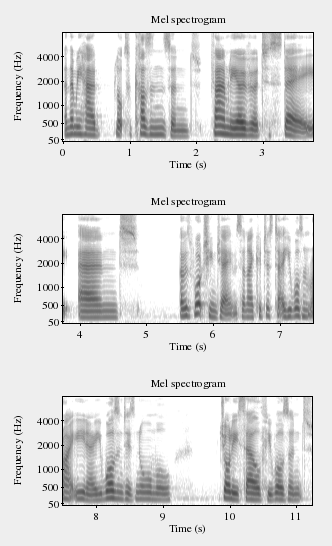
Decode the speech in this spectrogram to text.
And then we had lots of cousins and family over to stay. And I was watching James and I could just tell he wasn't right. You know, he wasn't his normal jolly self. He wasn't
